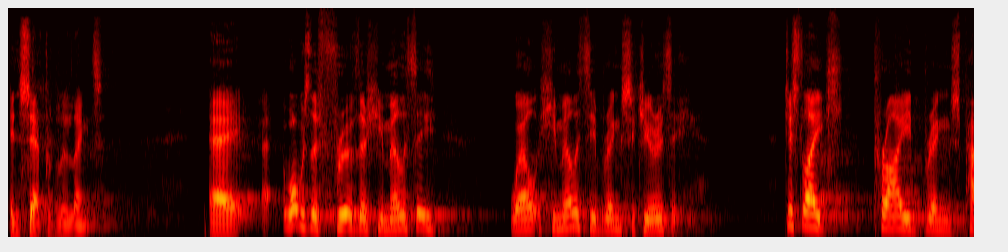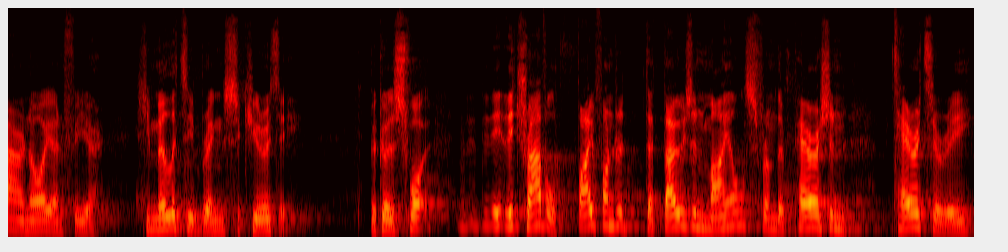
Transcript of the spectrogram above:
inseparably linked. Uh, what was the fruit of their humility? Well, humility brings security. Just like pride brings paranoia and fear, humility brings security. Because what they, they traveled 500 to 1,000 miles from the Persian territory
